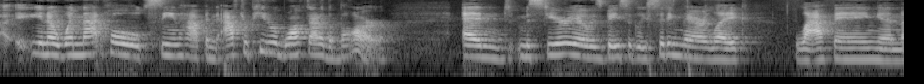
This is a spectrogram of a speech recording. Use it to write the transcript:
uh, you know, when that whole scene happened, after Peter walked out of the bar, and Mysterio is basically sitting there like laughing, and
